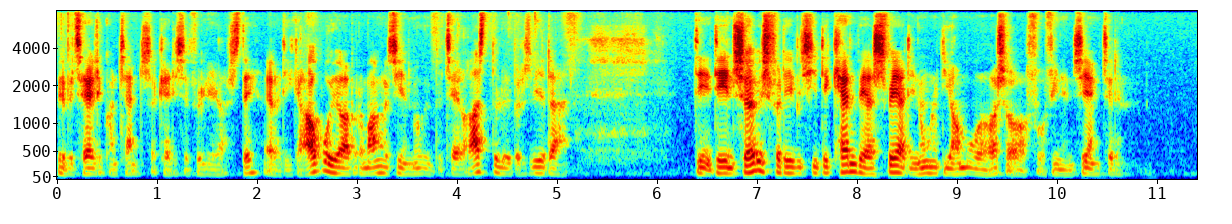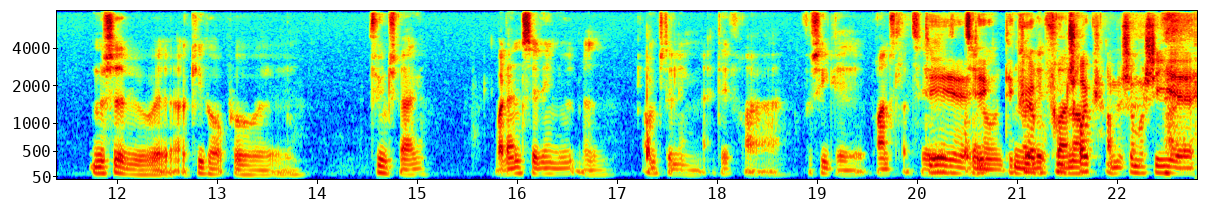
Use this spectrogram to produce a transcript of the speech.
vil betale det kontant, så kan de selvfølgelig også det. Eller de kan afbryde abonnementet og sige, at nu vil vi betale restbeløbet osv. Der, det, det er en service, for det vil sige, det kan være svært i nogle af de områder også at få finansiering til det. Nu sidder vi jo øh, og kigger over på øh, Fynsværket. Hvordan ser det egentlig ud med omstillingen af det fra fossile brændsler til, det, til det, nogle Det kører på fuld tryk, om jeg så må sige. Øh,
